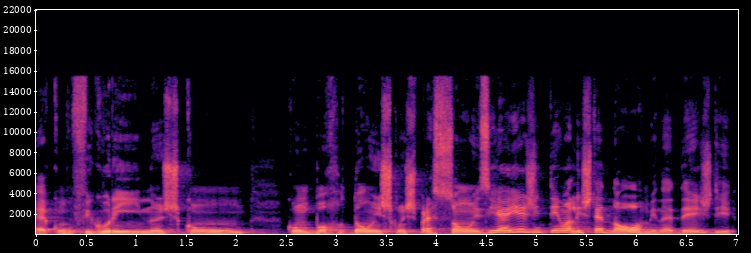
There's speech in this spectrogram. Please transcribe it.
é, com figurinos, com, com bordões, com expressões. E aí a gente tem uma lista enorme, né? desde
